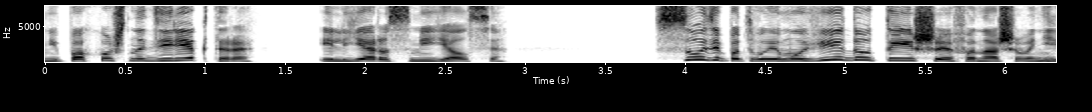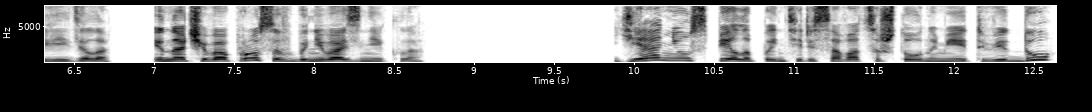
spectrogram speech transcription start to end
«Не похож на директора?» Илья рассмеялся. «Судя по твоему виду, ты и шефа нашего не видела, иначе вопросов бы не возникло». Я не успела поинтересоваться, что он имеет в виду,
